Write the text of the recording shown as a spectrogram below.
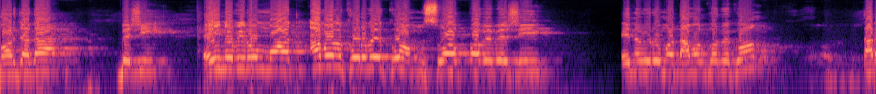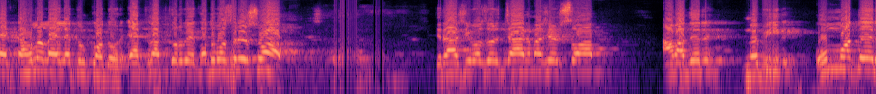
মর্যাদা বেশি। এই নবীর উম্মত আমল করবে কম সব পাবে বেশি। এই নবীর উম্মত আমল করবে কম, তার একটা হলো লাইলাতুল কদর। এক রাত করবে কত বছরের সব তিরাশি বছর, চার মাসের সওয়াব। আমাদের নবীর উম্মতের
